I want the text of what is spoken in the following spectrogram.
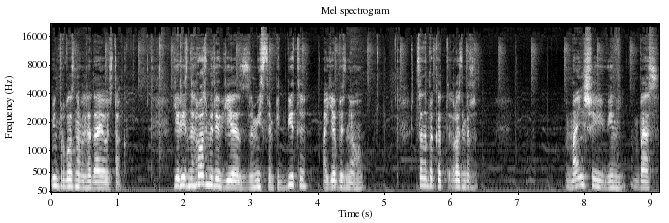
Він приблизно виглядає ось так. Є різних розмірів, є з місцем підбіти, а є без нього. Це, наприклад, розмір менший, він без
